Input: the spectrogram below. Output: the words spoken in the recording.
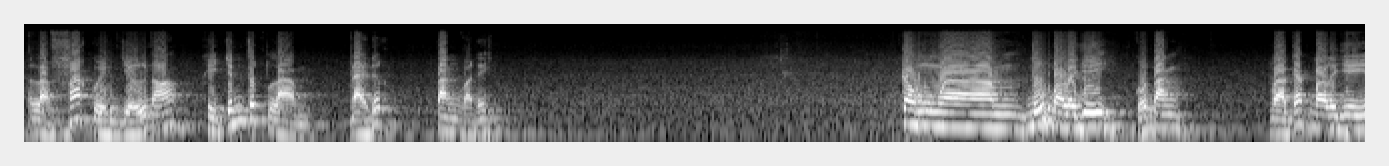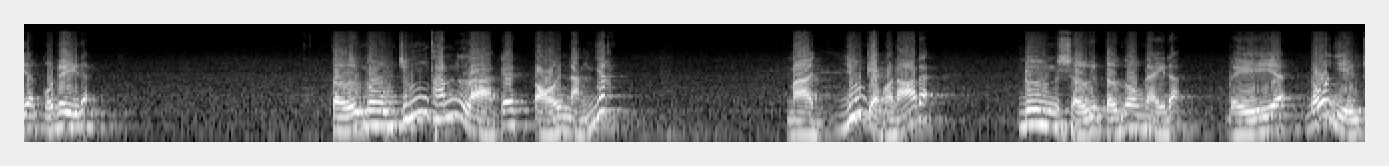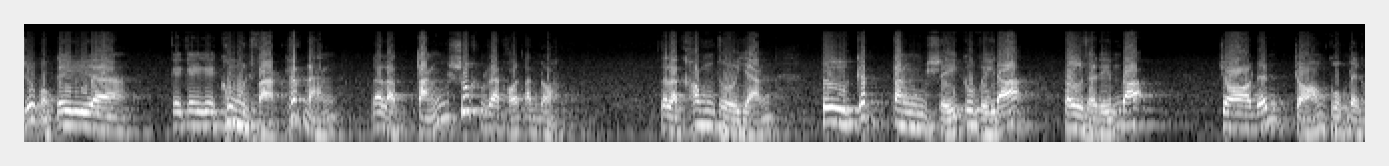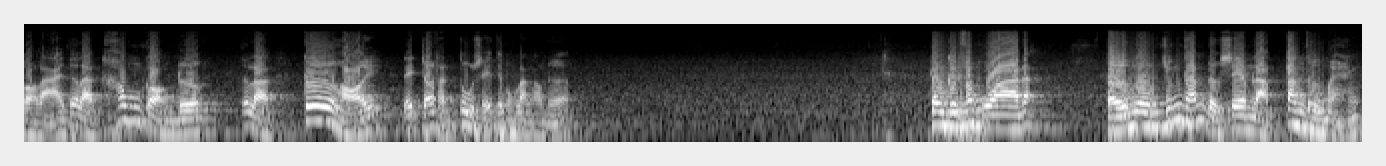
là phát quyền giữ nó khi chính thức làm đại đức tăng và đi. Trong uh, bốn ba la di của tăng và các ba la di à, của ni đó tự ngôn chứng thánh là cái tội nặng nhất mà dướng kèm vào đó đó đương sự tự ngôn này đó bị à, đối diện trước một cái à, cái cái, cái khung hình phạt rất nặng đó là tẩn xuất ra khỏi tăng đoàn. Tức là không thừa nhận tư cách tăng sĩ của vị đó từ thời điểm đó cho đến trọn cuộc đời còn lại tức là không còn được tức là cơ hội để trở thành tu sĩ thêm một lần nào nữa. Trong kinh pháp hoa đó tự ngôn chứng thánh được xem là tăng thượng mạng.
